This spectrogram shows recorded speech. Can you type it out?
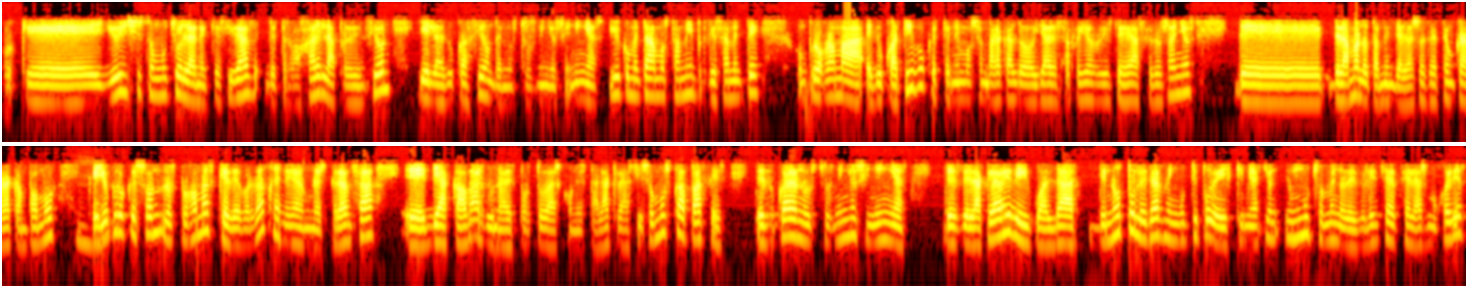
porque yo insisto mucho en la necesidad de trabajar en la prevención y en la educación de nuestros niños y niñas. Y hoy comentábamos también precisamente un programa educativo que tenemos en Baracaldo ya desarrollado desde hace dos años, de, la mano también de la Asociación Clara Campamor, que yo creo que son los programas que de verdad generan una esperanza eh, de acabar de una vez por todas con esta lacra. Si somos capaces de educar a nuestros niños y niñas desde la clave de igualdad, de no tolerar ningún tipo de discriminación y mucho menos de violencia hacia las mujeres,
